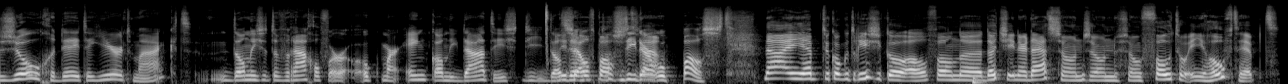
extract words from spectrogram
zo gedetailleerd maakt, dan is het de vraag of er ook maar één kandidaat is die dat Die zelf past, die ja. daarop past. Nou, en je hebt natuurlijk ook het risico al van eh, dat je inderdaad zo'n zo'n zo'n foto in je hoofd hebt.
